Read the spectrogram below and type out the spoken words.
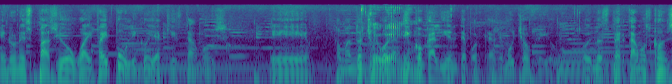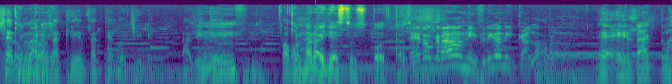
en un espacio wifi público y aquí estamos eh, tomando Qué chocolatico bueno. caliente porque hace mucho frío. Hoy nos despertamos con cero Qué grados maravilla. aquí en Santiago de Chile. Así que Mm, vamos Qué a- maravilla estos podcasts. Cero grados, ni frío ni calor. Eh, exacto.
